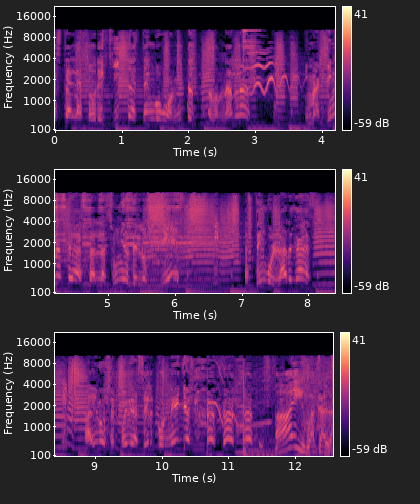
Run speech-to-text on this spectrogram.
hasta las orejitas tengo bonitas para donarlas. Imagínate hasta las uñas de los pies. Las tengo largas. ¿Algo se puede hacer con ellas? Ay, guacala.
